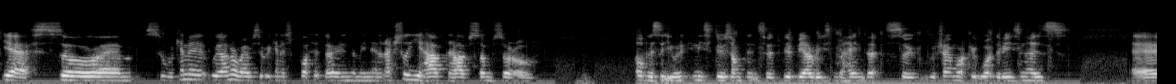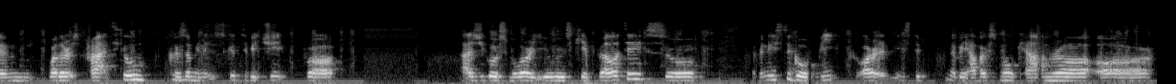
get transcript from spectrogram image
Yeah, so um, so we kind of we on our website we kind of split it down. I mean, initially you have to have some sort of obviously you need to do something, so there'd be a reason behind it. So we try and work out what the reason is, um, whether it's practical, because I mean it's good to be cheap, but as you go smaller you lose capability. So if it needs to go beep or it needs to maybe have a small camera or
